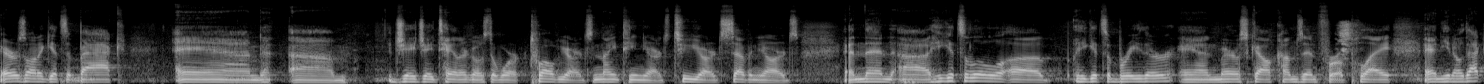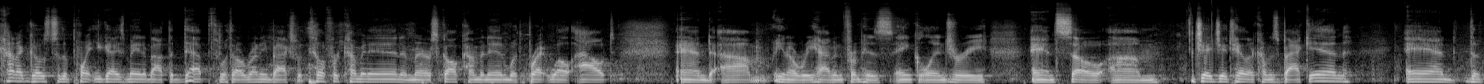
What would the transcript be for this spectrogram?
Arizona gets it back, and um, J.J. Taylor goes to work 12 yards, 19 yards, 2 yards, 7 yards. And then uh, he gets a little, uh, he gets a breather, and Mariscal comes in for a play. And, you know, that kind of goes to the point you guys made about the depth with our running backs, with Tilford coming in and Mariscal coming in, with Brightwell out and, um, you know, rehabbing from his ankle injury. And so um, J.J. Taylor comes back in, and the,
